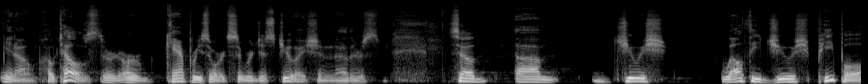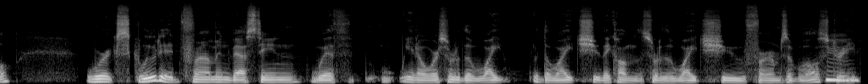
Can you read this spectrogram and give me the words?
you know hotels or, or camp resorts that were just Jewish, and others. So um, Jewish, wealthy Jewish people were excluded from investing with you know were sort of the white the white shoe they call them the sort of the white shoe firms of Wall Street,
